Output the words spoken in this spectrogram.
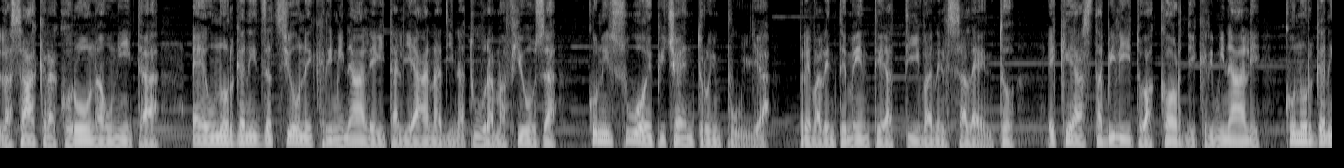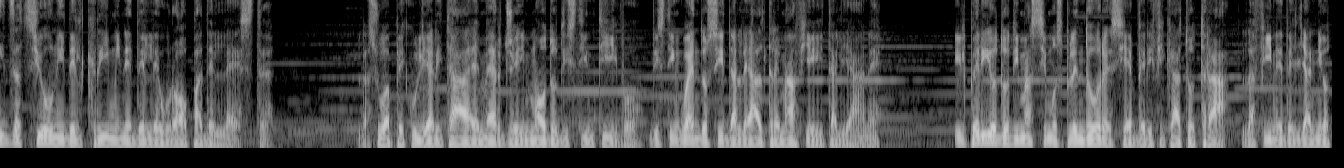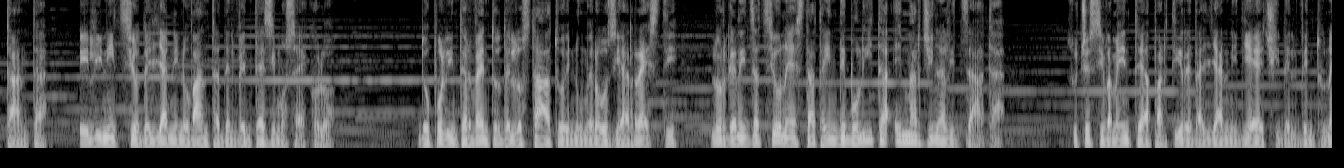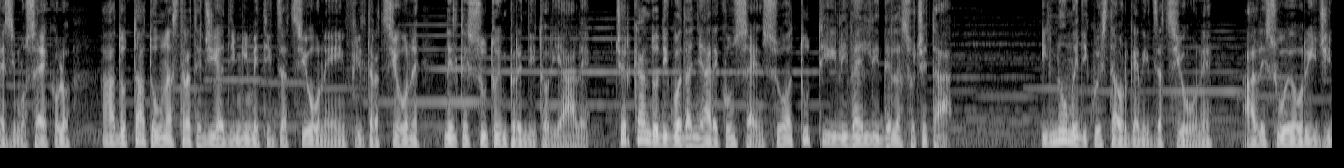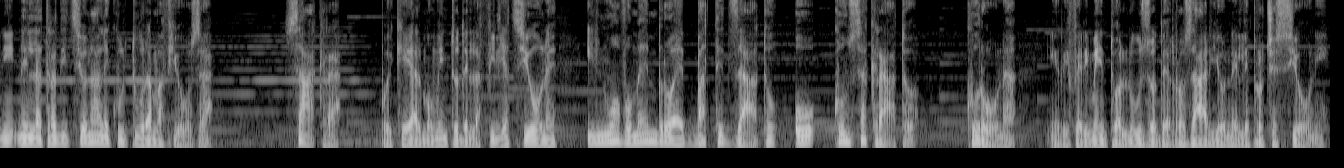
La Sacra Corona Unita è un'organizzazione criminale italiana di natura mafiosa con il suo epicentro in Puglia, prevalentemente attiva nel Salento e che ha stabilito accordi criminali con organizzazioni del crimine dell'Europa dell'Est. La sua peculiarità emerge in modo distintivo, distinguendosi dalle altre mafie italiane. Il periodo di massimo splendore si è verificato tra la fine degli anni Ottanta e l'inizio degli anni 90 del XX secolo. Dopo l'intervento dello Stato e numerosi arresti, l'organizzazione è stata indebolita e marginalizzata. Successivamente, a partire dagli anni 10 del XXI secolo, ha adottato una strategia di mimetizzazione e infiltrazione nel tessuto imprenditoriale, cercando di guadagnare consenso a tutti i livelli della società. Il nome di questa organizzazione ha le sue origini nella tradizionale cultura mafiosa. Sacra, poiché al momento dell'affiliazione il nuovo membro è battezzato o consacrato, corona, in riferimento all'uso del rosario nelle processioni,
